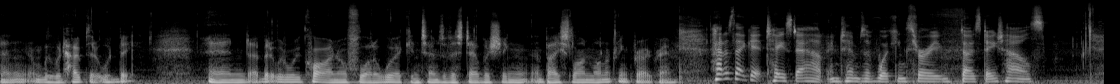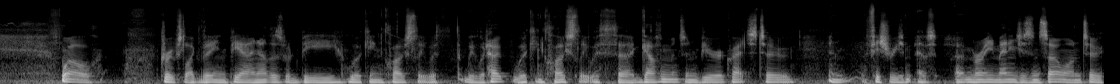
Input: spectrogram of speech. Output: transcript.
and we would hope that it would be. And, uh, but it would require an awful lot of work in terms of establishing a baseline monitoring program. How does that get teased out in terms of working through those details? Well, groups like VNPA and others would be working closely with, we would hope, working closely with uh, government and bureaucrats to, and fisheries, uh, marine managers and so on to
